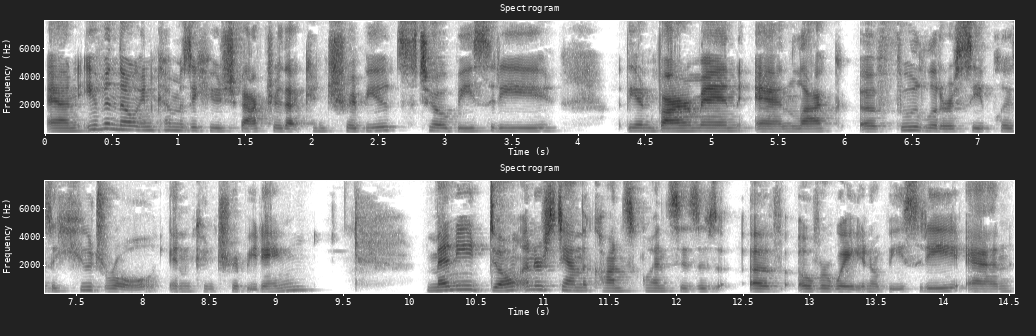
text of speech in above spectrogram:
and even though income is a huge factor that contributes to obesity, the environment and lack of food literacy plays a huge role in contributing. Many don't understand the consequences of overweight and obesity, and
